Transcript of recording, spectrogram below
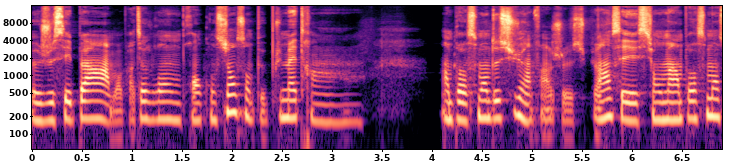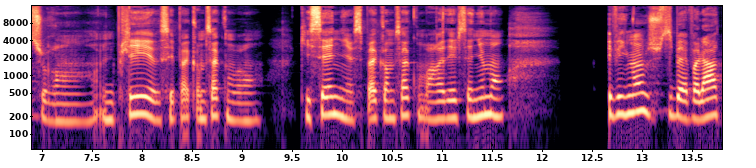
euh, je sais pas. Bon, à partir du moment où on prend conscience, on peut plus mettre un, un pansement dessus. Enfin, je pas, c'est si on met un pansement sur une plaie, c'est pas comme ça qu'on va, qui saigne, c'est pas comme ça qu'on va arrêter le saignement. Effectivement, je me suis dit, bah voilà,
